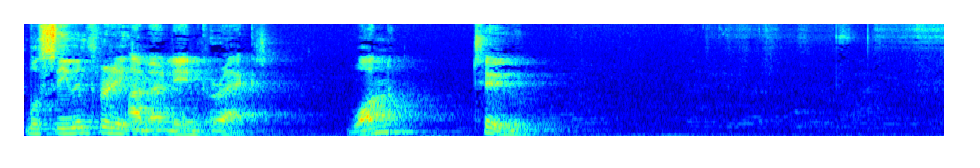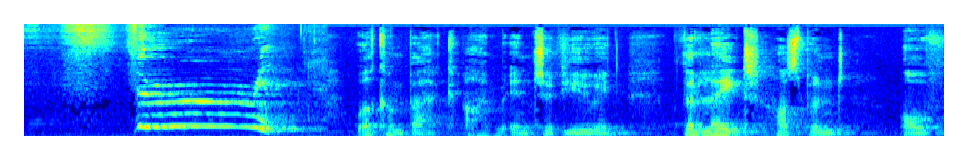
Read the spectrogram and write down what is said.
We'll see you in 3 I'm only incorrect. One, two. three. Welcome back. I'm interviewing the late husband of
